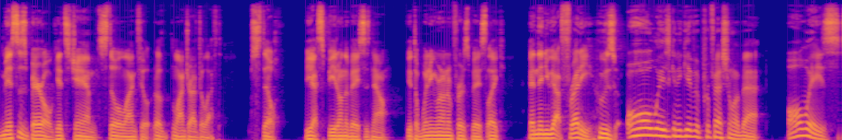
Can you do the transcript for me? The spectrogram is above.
misses barrel, gets jammed. Still a line field, uh, line drive to left. Still, you got speed on the bases now. You get the winning run on first base. Like, and then you got Freddie, who's always going to give a professional a bat. Always.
